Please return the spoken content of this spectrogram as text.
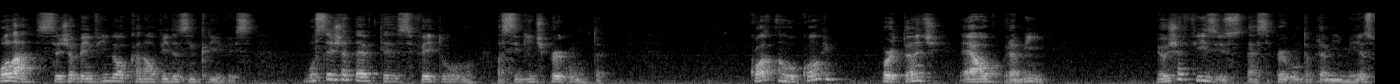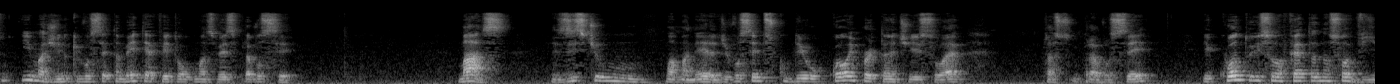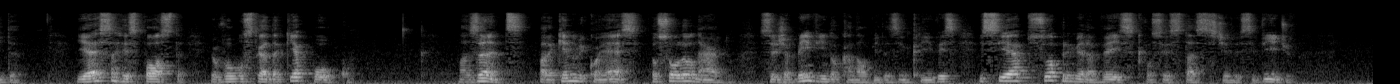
Olá, seja bem-vindo ao canal Vidas Incríveis. Você já deve ter se feito a seguinte pergunta. Qual, o quão importante é algo para mim? Eu já fiz isso, essa pergunta para mim mesmo e imagino que você também tenha feito algumas vezes para você. Mas, existe um, uma maneira de você descobrir o quão importante isso é para você e quanto isso afeta na sua vida. E essa resposta eu vou mostrar daqui a pouco. Mas antes, para quem não me conhece, eu sou o Leonardo. Seja bem-vindo ao canal Vidas Incríveis e se é a sua primeira vez que você está assistindo esse vídeo,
